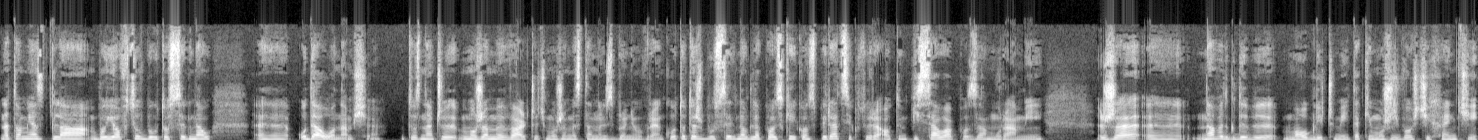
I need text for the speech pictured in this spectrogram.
Natomiast dla bojowców był to sygnał, e, udało nam się. To znaczy, możemy walczyć, możemy stanąć z bronią w ręku. To też był sygnał dla polskiej konspiracji, która o tym pisała poza murami że y, nawet gdyby mogli, czy mieli takie możliwości, chęci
